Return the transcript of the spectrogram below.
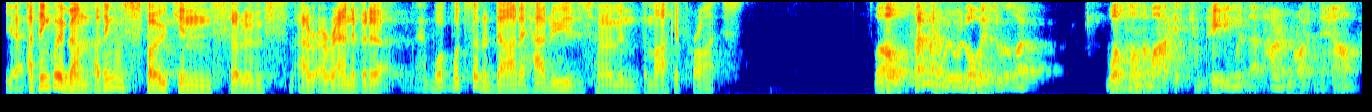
Yeah, I think we've um, I think we've spoken sort of around it, but uh, what what sort of data? How do you determine the market price? Well, same way we would always do it. Like, what's on the market competing with that home right now?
